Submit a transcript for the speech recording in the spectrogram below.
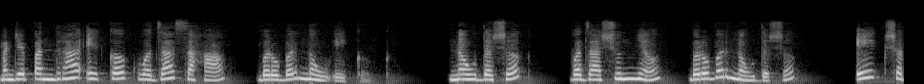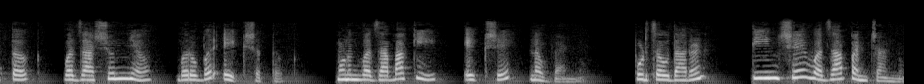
म्हणजे पंधरा एकक वजा सहा बरोबर नऊ एकक. नऊ दशक वजा शून्य बरोबर नऊ दशक एक शतक वजा शून्य बरोबर एक शतक म्हणून वजा बाकी एकशे नव्याण्णव. पुढचं उदाहरण तीनशे वजा पंच्याण्णव.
